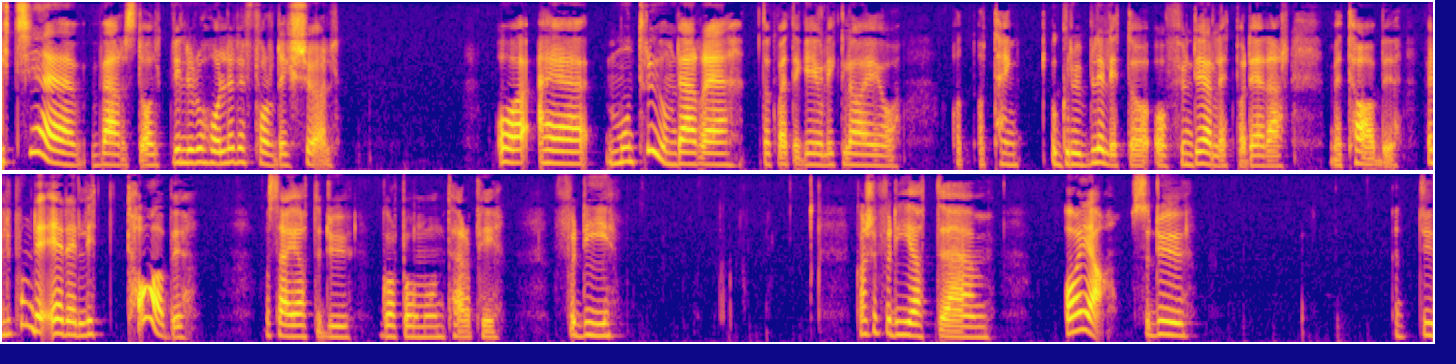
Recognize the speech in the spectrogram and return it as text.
ikke være stolt? Ville du holde det for deg sjøl? Og eh, mon tru om der eh, Dere vet jeg er jo litt glad i å, å, å tenke og gruble litt og, og, fundere litt på det der med tabu. Jeg lurer på om det er det litt tabu å si at du går på hormonterapi. Fordi Kanskje fordi at um, Å ja, så du Du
